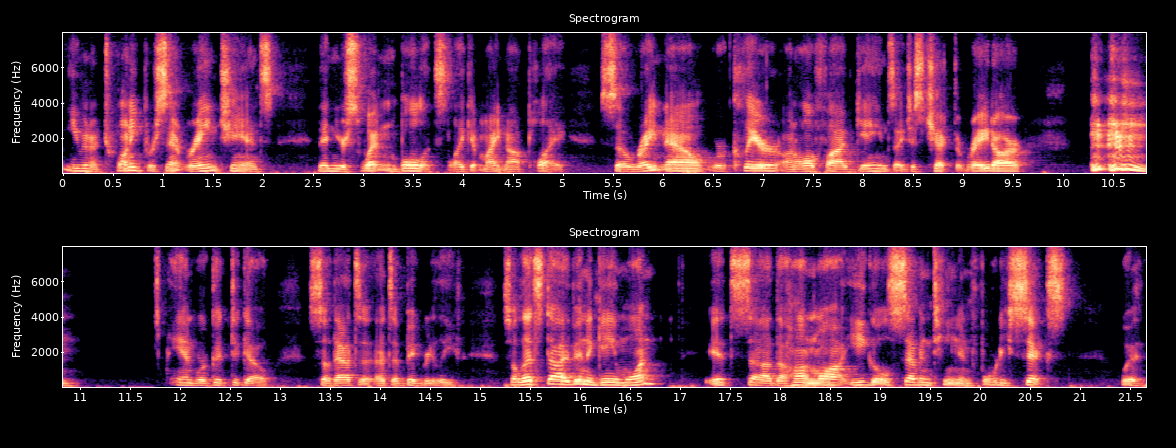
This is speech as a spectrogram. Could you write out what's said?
even a 20% rain chance, then you're sweating bullets like it might not play. So right now we're clear on all five games. I just checked the radar and we're good to go. So that's a, that's a big relief. So let's dive into game one. It's uh, the Hanwha Eagles 17 and 46 with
